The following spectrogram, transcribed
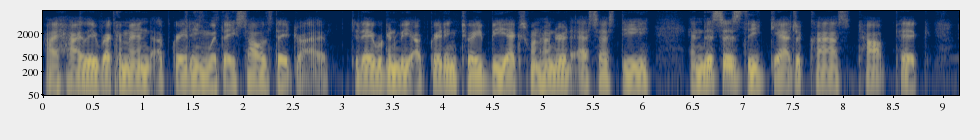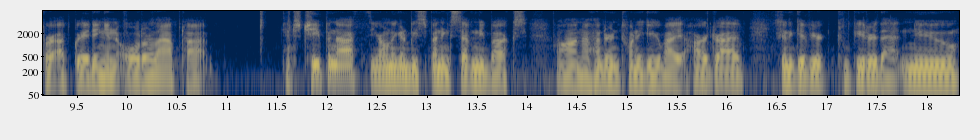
I highly recommend upgrading with a solid state drive. Today we're going to be upgrading to a BX100 SSD, and this is the Gadget Class top pick for upgrading an older laptop. It's cheap enough. You're only going to be spending 70 bucks on a 120 gigabyte hard drive. It's going to give your computer that new,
